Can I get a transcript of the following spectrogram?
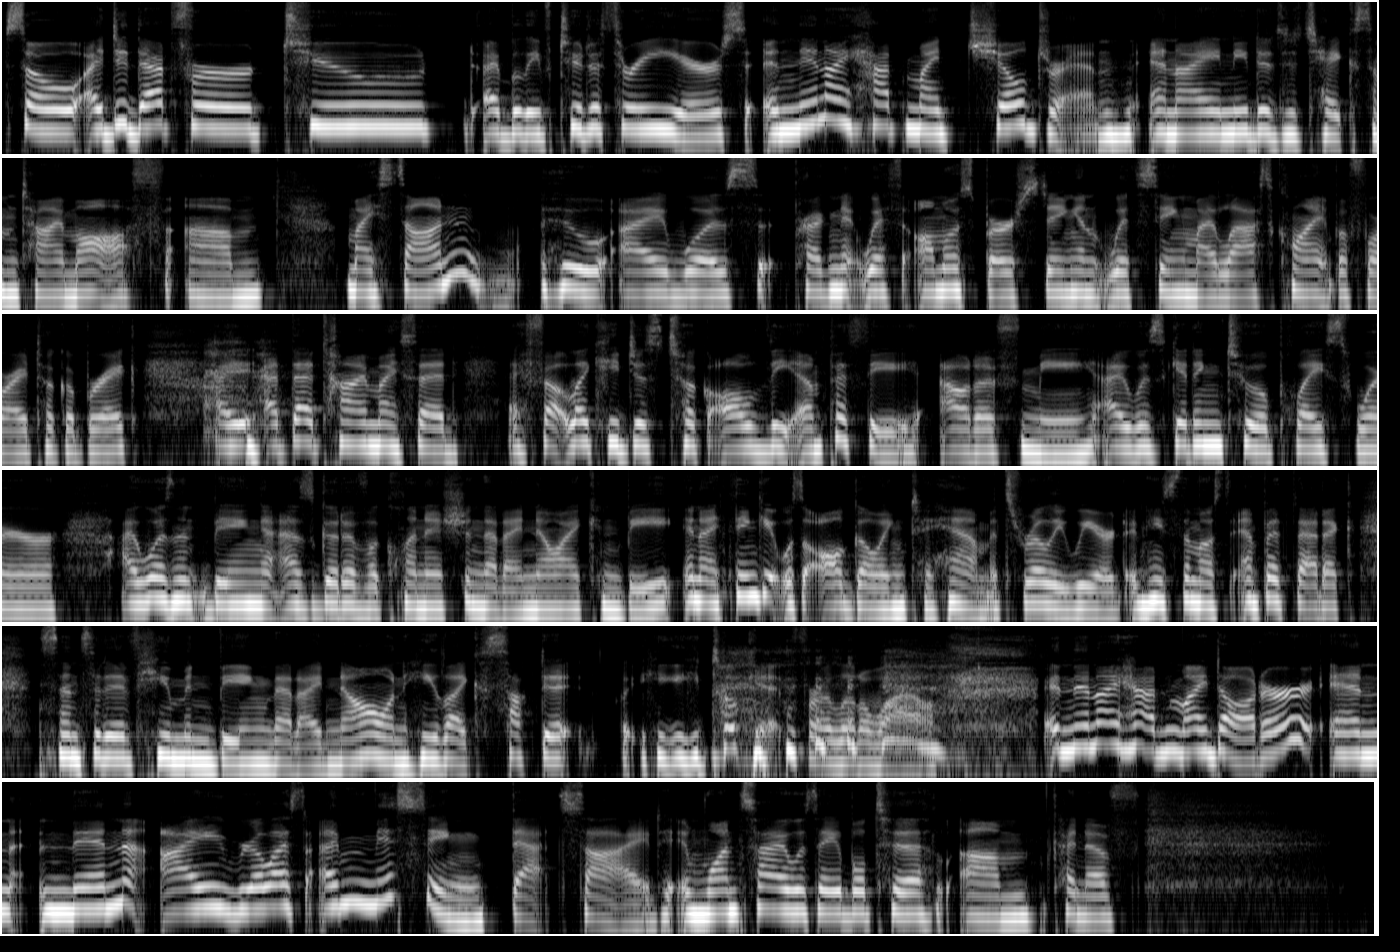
So I did that for two, I believe, two to three years, and then I had my children, and I needed to take some time off. Um, my son, who I was pregnant with, almost bursting, and with seeing my last last client before I took a break. I, at that time, I said, I felt like he just took all the empathy out of me. I was getting to a place where I wasn't being as good of a clinician that I know I can be. And I think it was all going to him. It's really weird. And he's the most empathetic, sensitive human being that I know. And he like sucked it, he, he took it for a little while. And then I had my daughter. And then I realized I'm missing that side. And once I was able to um, kind of,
